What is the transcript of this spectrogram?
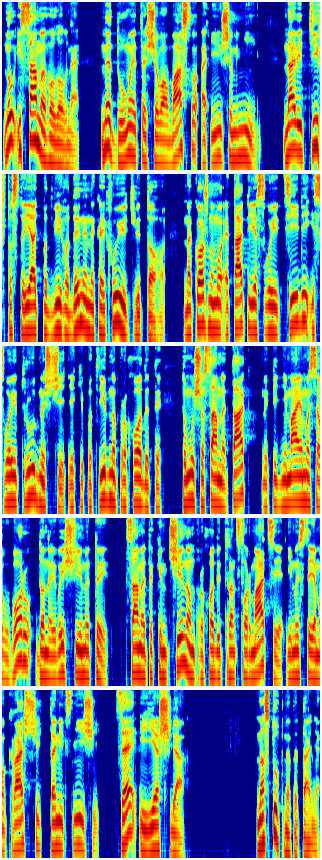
Ну і саме головне, не думайте, що вам важко, а іншим ні. Навіть ті, хто стоять по дві години, не кайфують від того. На кожному етапі є свої цілі і свої труднощі, які потрібно проходити, тому що саме так ми піднімаємося вгору до найвищої мети. Саме таким чином проходить трансформація, і ми стаємо кращі та міцніші. Це і є шлях. Наступне питання:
